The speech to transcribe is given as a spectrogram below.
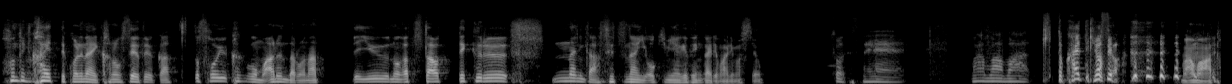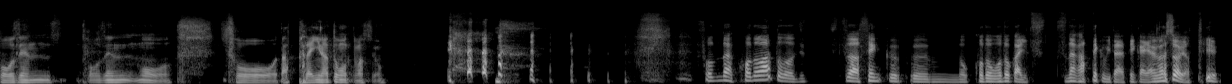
本当に帰ってこれない可能性というか、きっとそういう覚悟もあるんだろうなっていうのが伝わってくる、何か切ない置き土産展開でもありましたよ。そうですね。まあまあまあ、きっと帰ってきますよ。まあまあ、当然、当然、もう、そうだったらいいなと思ってますよ。そんな、この後のじ実は千空君の子供とかにつつながっていくみたいな展開やめましょうよっていう。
